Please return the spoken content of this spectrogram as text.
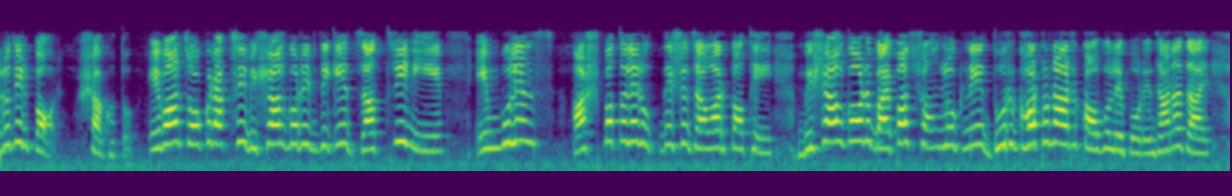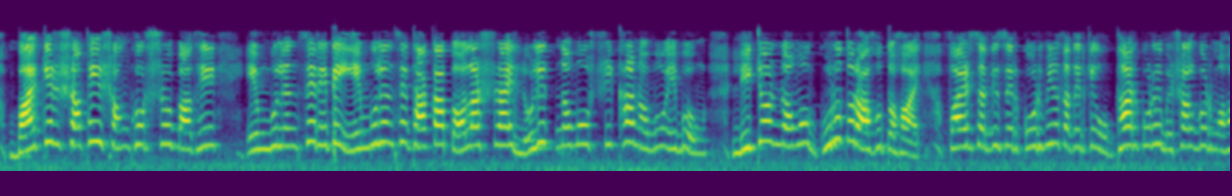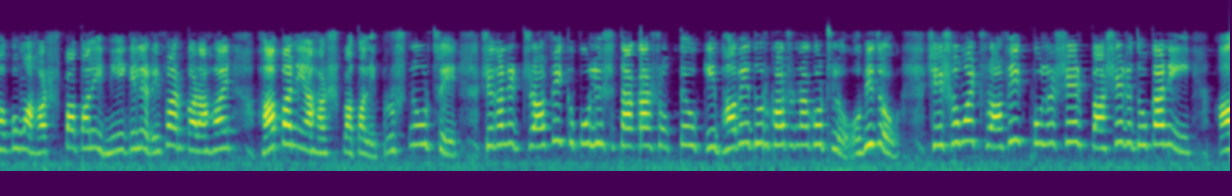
বিরতির পর স্বাগত। এবার চোখ রাখছি বিশালগড়ের দিকে যাত্রী নিয়ে অ্যাম্বুলেন্স হাসপাতালের উদ্দেশ্যে যাওয়ার পথে বিশালগড় বাইপাস সংলগ্নে দুর্ঘটনার কবলে পড়ে। জানা যায়, বাইকের সাথেই সংঘর্ষ বাধে অ্যাম্বুলেন্সের। এতেই অ্যাম্বুলেন্সে থাকা পলাশ রায়, ললিত নম, শিখা নম এবং লিটন নম গুরুতর আহত হয়। ফায়ার সার্ভিসের কর্মীরা তাদেরকে উদ্ধার করে বিশালগড় মহকুমা হাসপাতালে নিয়ে গেলে রেফার করা হয় হাপানিয়া হাসপাতালে। প্রশ্ন উঠছে, সেখানে ট্রাফিক পুলিশ থাকা সত্ত্বেও কীভাবে দুর্ঘটনা ঘটলো? অভিযোগ, সে সময় ট্রাফিক পুলিশের পাশের দোকানেই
